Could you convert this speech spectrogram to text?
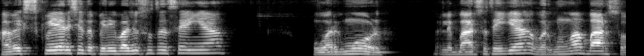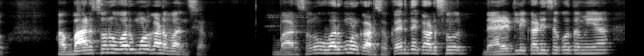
હવે સ્ક્વેર છે તો પેલી બાજુ શું થશે અહીંયા? વર્ગમૂળ. એટલે બારસો થઈ ગયા. વર્ગમૂળમાં બારસો. હા, બારસોનું વર્ગમૂળ કાઢવાનું છે. બારસોનું વર્ગમૂળ કાઢશો. કઈ રીતે કાઢશો? ડાયરેક્ટલી કાઢી શકો તમે અહીંયા.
